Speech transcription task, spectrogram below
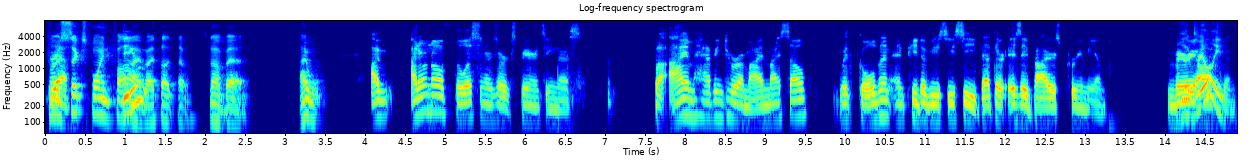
for Yeah. a 6.5 you- i thought that was not bad i I I don't know if the listeners are experiencing this, but I am having to remind myself with Goldin and PWCC that there is a buyer's premium. Very It really often.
